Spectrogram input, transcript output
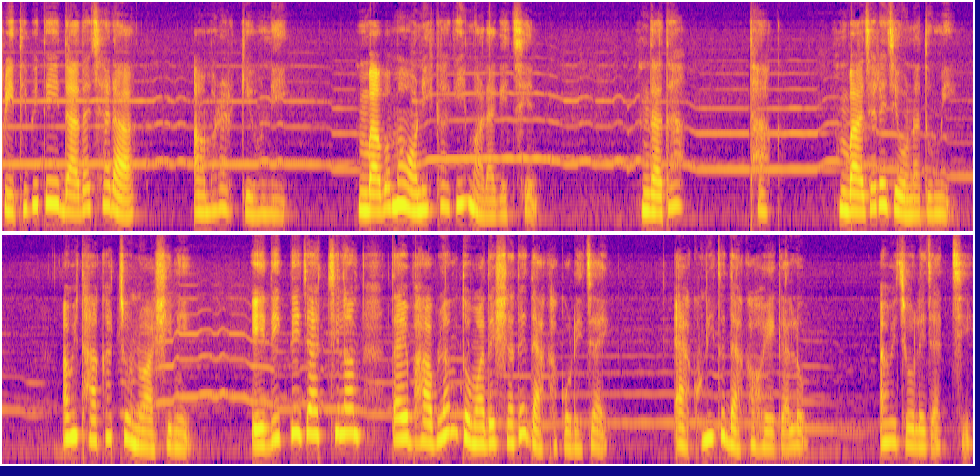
পৃথিবীতে এই দাদা ছাড়া আমার আর কেউ নেই। বাবা মা অনেক আগেই মারা গেছেন। দাদা, থাক, বাজারে যেও না তুমি। আমি থাকার জন্য আসিনি। এই দিক দিয়ে যাচ্ছিলাম, তাই ভাবলাম তোমাদের সাথে দেখা করে যাই। এখনই তো দেখা হয়ে গেল। আমি চলে যাচ্ছি।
